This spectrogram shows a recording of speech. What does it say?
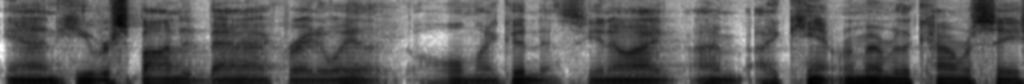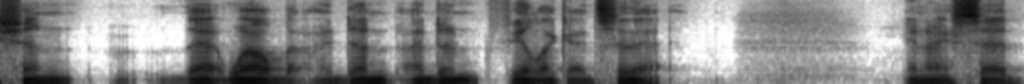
and he responded back right away like, "Oh my goodness, you know, I I'm I can't remember the conversation that well, but I don't I don't feel like I'd say that." And I said,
